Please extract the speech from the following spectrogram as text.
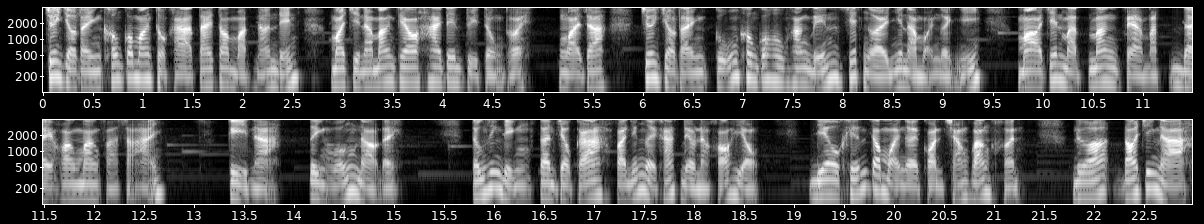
Trương Triệu Thành không có mang thuộc hạ tay to mặt lớn đến, mà chỉ là mang theo hai tên tùy tùng thôi. Ngoài ra, Trương Triệu Thành cũng không có hung hăng đến giết người như là mọi người nghĩ, mà trên mặt mang vẻ mặt đầy hoang mang và sợ hãi. Kỳ lạ, tình huống nào đây? Tống Dinh Đình, Tần Triều Ca và những người khác đều là khó hiểu. Điều khiến cho mọi người còn trắng vắng hơn. Nữa, đó chính là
